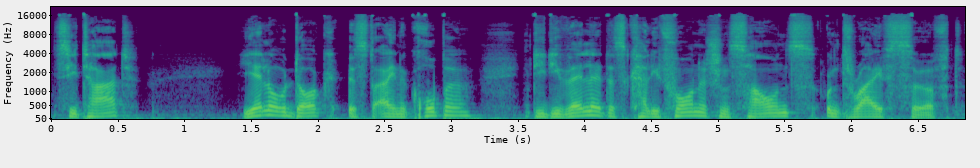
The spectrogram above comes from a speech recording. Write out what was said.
Zitat Yellow Dog ist eine Gruppe, die die Welle des kalifornischen Sounds und Drives surft,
